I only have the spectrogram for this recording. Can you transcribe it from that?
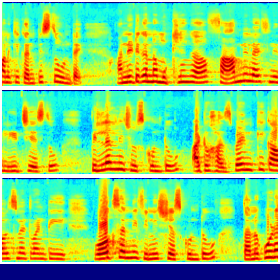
మనకి కనిపిస్తూ ఉంటాయి. అన్నిటికన్నా ముఖ్యంగా ఫ్యామిలీ లైఫ్ని లీడ్ చేస్తూ పిల్లల్ని చూసుకుంటూ అటు హస్బెండ్కి కావాల్సినటువంటి వర్క్స్ అన్నీ ఫినిష్ చేసుకుంటూ తను కూడా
